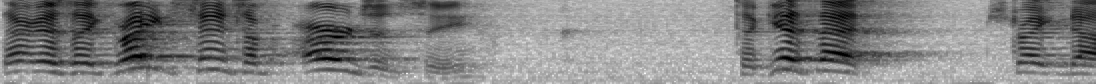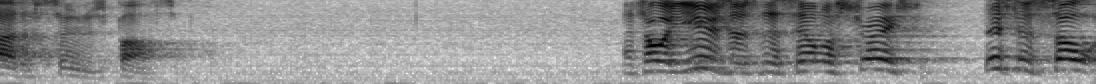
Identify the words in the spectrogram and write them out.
there is a great sense of urgency to get that straightened out as soon as possible. And so he uses this illustration. This is so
